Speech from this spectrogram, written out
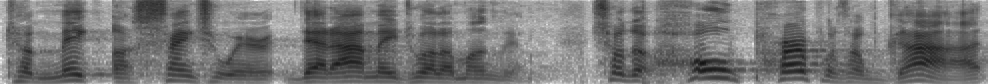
to make a sanctuary that I may dwell among them. So the whole purpose of God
